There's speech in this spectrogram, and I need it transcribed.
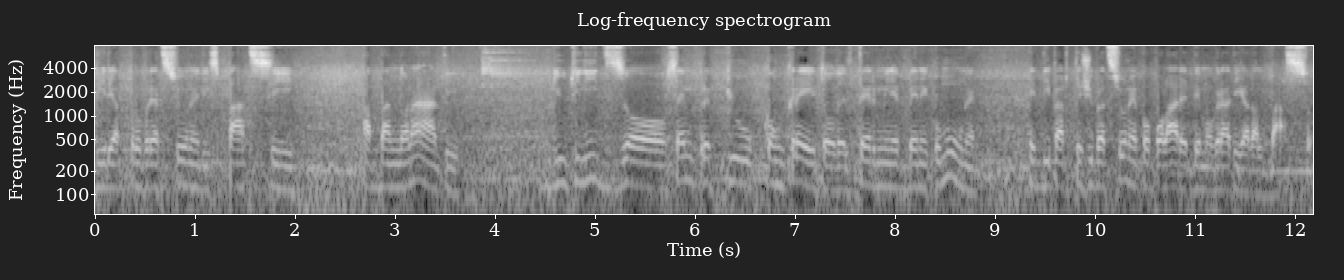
di riappropriazione di spazi abbandonati, di utilizzo sempre più concreto del termine bene comune e di partecipazione popolare e democratica dal basso.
